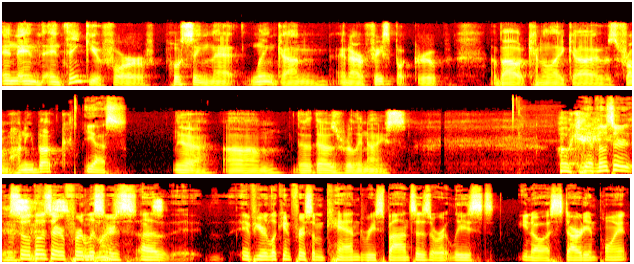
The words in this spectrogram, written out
And and and thank you for posting that link on in our Facebook group about kind of like uh, it was from Honeybook. yes, Yeah, um, that that was really nice. Okay. yeah. Those are This so. Those are for listeners. Uh, if you're looking for some canned responses, or at least you know a starting point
